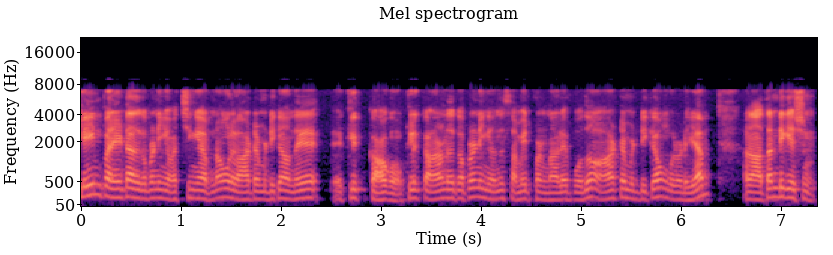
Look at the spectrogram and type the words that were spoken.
க்ளீன் பண்ணிவிட்டு அதுக்கப்புறம் நீங்கள் வச்சிங்க அப்படின்னா உங்களுக்கு ஆட்டோமேட்டிக்காக வந்து கிளிக் ஆகும். கிளிக் ஆனதுக்கப்புறம் நீங்கள் வந்து சப்மிட் பண்ணாலே போதும். ஆட்டோமேட்டிக்காக உங்களுடைய அந்த authentication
